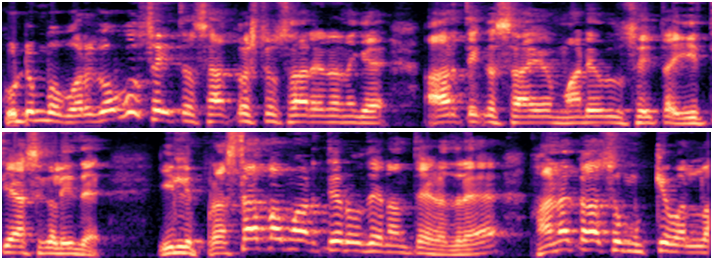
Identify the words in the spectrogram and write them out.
ಕುಟುಂಬ ವರ್ಗವೂ ಸಹಿತ ಸಾಕಷ್ಟು ಸಾರಿ ನನಗೆ ಆರ್ಥಿಕ ಸಹಾಯ ಮಾಡಿರೋದು ಸಹಿತ ಇತಿಹಾಸಗಳಿದೆ. ಇಲ್ಲಿ ಪ್ರಸ್ತಾಪ ಮಾಡ್ತಿರೋದೇನಂತ ಹೇಳಿದ್ರೆ ಹಣಕಾಸು ಮುಖ್ಯವಲ್ಲ.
